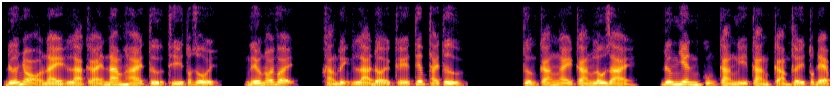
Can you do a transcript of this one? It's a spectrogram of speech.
Đứa nhỏ này là cái nam hải tử thì tốt rồi, nếu nói vậy, khẳng định là đời kế tiếp thái tử. Tưởng càng ngày càng lâu dài, đương nhiên cũng càng nghĩ càng cảm thấy tốt đẹp.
